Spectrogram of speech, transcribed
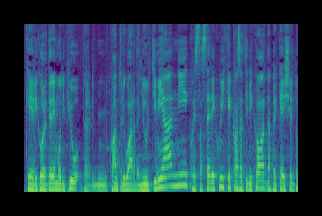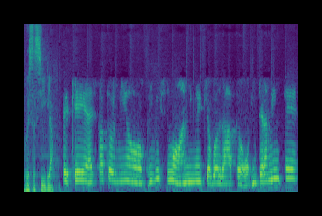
che ricorderemo di più per mm, quanto riguarda gli ultimi anni. Questa serie qui, che cosa ti ricorda? Perché hai scelto questa sigla? Perché è stato il mio primissimo anime che ho guardato interamente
